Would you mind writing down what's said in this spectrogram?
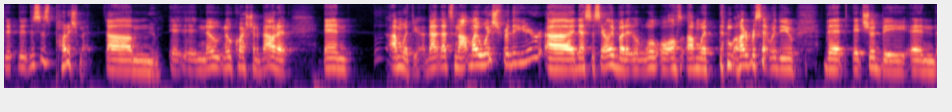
th- th- this is punishment, um, yeah. it, it, no no question about it, and I'm with you. That that's not my wish for the year uh, necessarily, but it will. Also, I'm with 100 percent with you that it should be. And,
